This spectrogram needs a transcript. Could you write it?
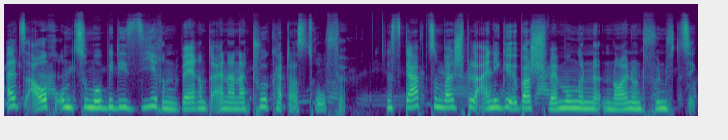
als auch um zu mobilisieren während einer Naturkatastrophe. Es gab zum Beispiel einige Überschwemmungen 1959.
